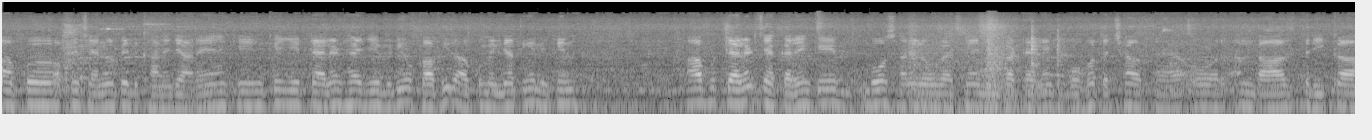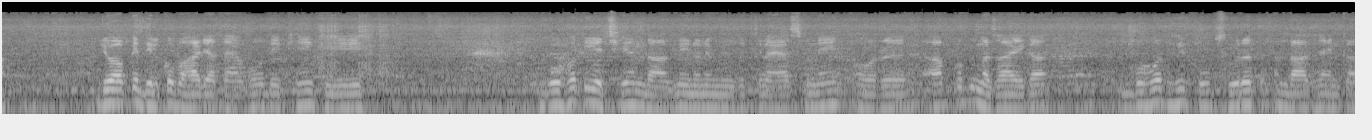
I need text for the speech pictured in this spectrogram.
आपको अपने चैनल पे दिखाने जा रहे हैं कि इनके ये टैलेंट है, ये वीडियो काफ़ी आपको मिल जाती हैं, लेकिन आप टैलेंट चेक करें कि बहुत सारे लोग ऐसे हैं जिनका टैलेंट बहुत अच्छा होता है और अंदाज़, तरीका जो आपके दिल को बहा जाता है, वो देखें कि बहुत ही अच्छे अंदाज में इन्होंने म्यूज़िक चलाया सुने और आपको भी मज़ा आएगा। बहुत ही खूबसूरत अंदाज है इनका।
